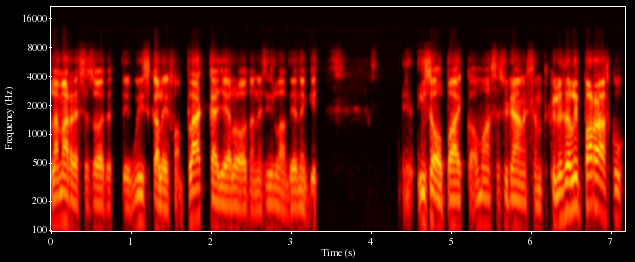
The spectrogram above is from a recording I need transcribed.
Lämäreissä soitettiin Wiz Khalifan Black and Yellowta, niin silloin on tietenkin iso paikka omassa sydämessä, mutta kyllä se oli paras, kun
